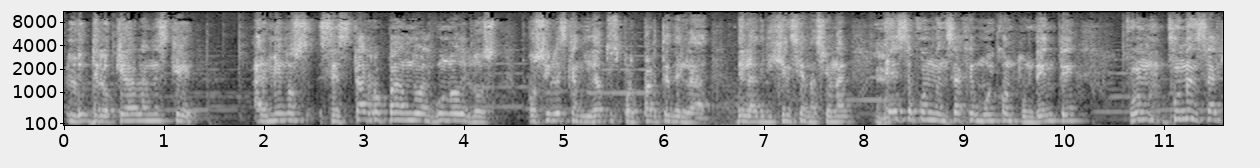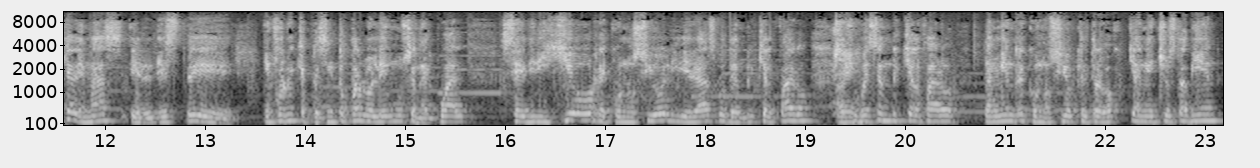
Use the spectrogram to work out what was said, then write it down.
de lo que hablan es que al menos se está arropando alguno de los posibles candidatos por parte de la, de la dirigencia nacional. Ese fue un mensaje muy contundente. Fue un, fue un mensaje, además, el, este informe que presentó Pablo Lemus, en el cual se dirigió, reconoció el liderazgo de Enrique Alfaro. A su vez, Enrique Alfaro también reconoció que el trabajo que han hecho está bien.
